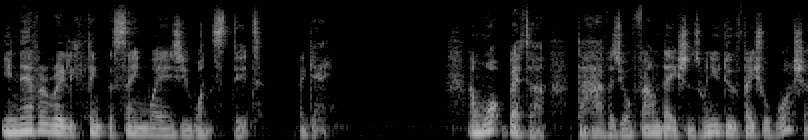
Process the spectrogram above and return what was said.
You never really think the same way as you once did again. And what better to have as your foundations when you do facial sha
